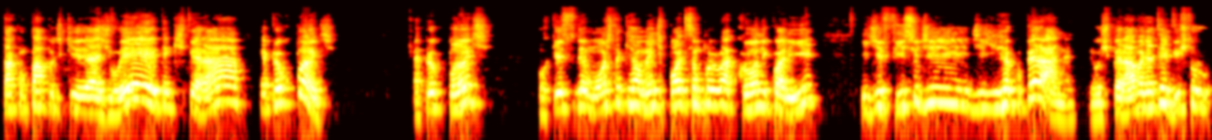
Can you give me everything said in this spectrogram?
tá com papo de que é joelho, tem que esperar. É preocupante é preocupante, porque isso demonstra que realmente pode ser um problema crônico ali e difícil de, de recuperar, né? Eu esperava já ter visto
